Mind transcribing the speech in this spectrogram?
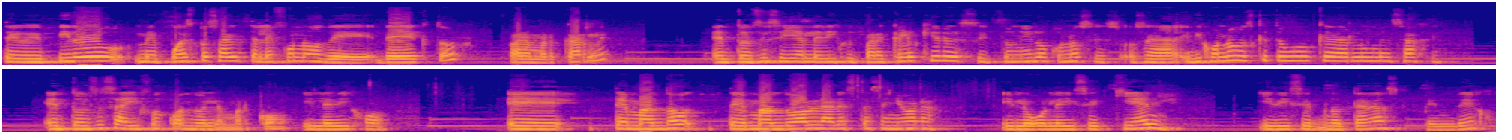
te pido, ¿me puedes pasar el teléfono de, Héctor para marcarle? Entonces ella le dijo, ¿y para qué lo quieres si tú ni lo conoces? O sea, y dijo, no, es que tengo que darle un mensaje. Entonces ahí fue cuando él le marcó y le dijo, eh, te, mando, te mandó a hablar esta señora. Y luego le dice, ¿quién? Y dice, no te hagas pendejo,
